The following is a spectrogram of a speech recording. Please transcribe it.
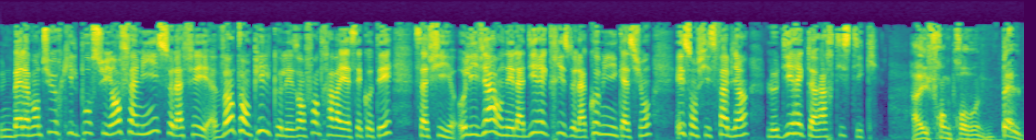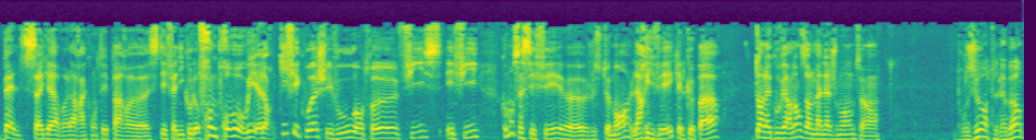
Une belle aventure qu'il poursuit en famille. Cela fait 20 ans pile que les enfants travaillent à ses côtés. Sa fille Olivia en est la directrice de la communication et son fils Fabien, le directeur artistique. Ah et Franck Provo, une belle, belle saga, voilà, racontée par euh, Stéphanie Colo. Franck Provo, oui, alors, qui fait quoi chez vous, entre fils et fille Comment ça s'est fait, euh, justement, l'arrivée, quelque part, dans la gouvernance, dans le management hein? Bonjour, tout d'abord.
